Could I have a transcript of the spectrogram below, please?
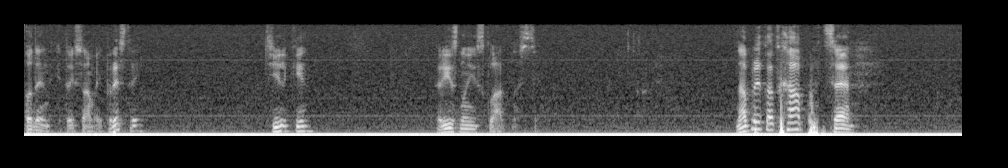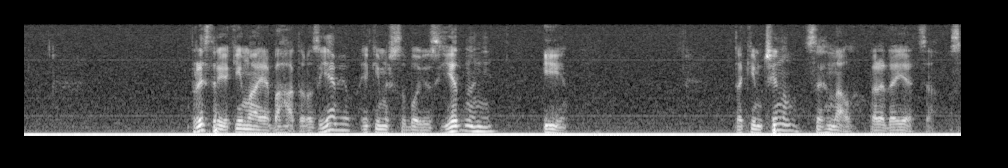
один і той самий пристрій, тільки різної складності. Наприклад, хаб це пристрій, який має багато роз'ємів, які між собою з'єднані, і таким чином сигнал передається з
